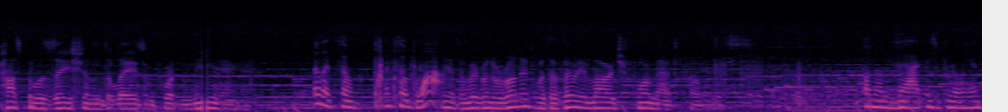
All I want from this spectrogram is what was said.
hospitalization delays important meeting. Oh, that's so, that's so blah. Yes, and we're going to run it with a very large format of this. Oh, no, that is brilliant.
